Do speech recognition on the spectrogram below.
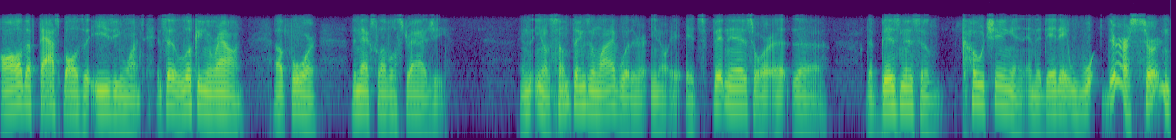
all the fastballs, the easy ones, instead of looking around uh, for the next level strategy? And you know, some things in life, whether you know it's fitness or uh, the the business of coaching and, and the day to day, there are certain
